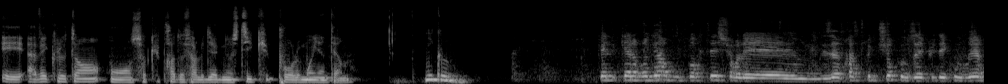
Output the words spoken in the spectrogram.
et avec le temps, on s'occupera de faire le diagnostic pour le moyen terme. Nico. Quel, regard vous portez sur les, infrastructures que vous avez pu découvrir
